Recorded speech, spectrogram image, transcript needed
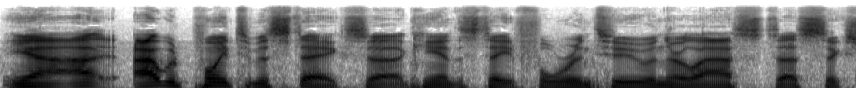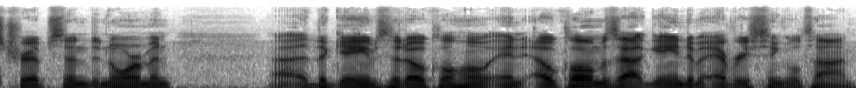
Yeah, I, I would point to mistakes. Uh, Kansas State four and two in their last uh, six trips into Norman. Uh, the games that Oklahoma and Oklahoma's outgained them every single time.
